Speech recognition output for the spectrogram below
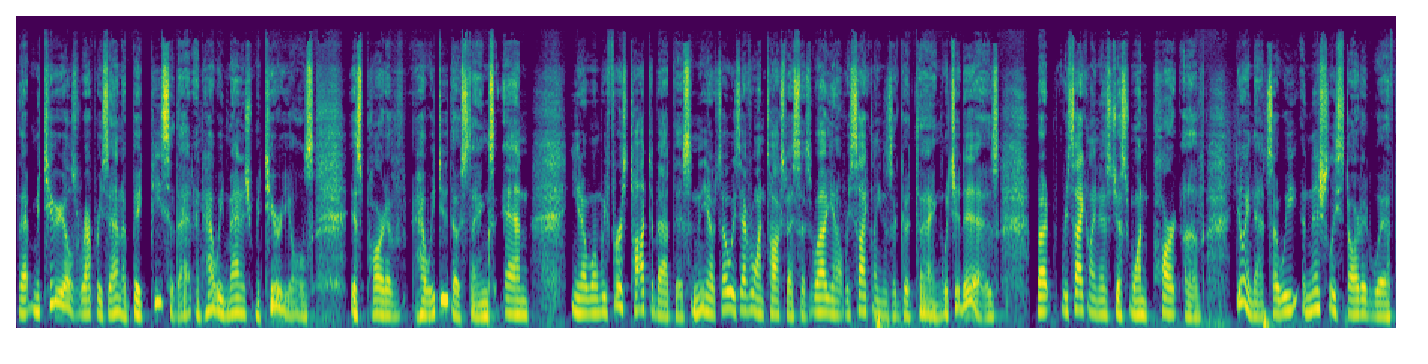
that materials represent a big piece of that, and how we manage materials is part of how we do those things. And, you know, when we first talked about this, and, you know, it's always everyone talks about says, well, you know, recycling is a good thing, which it is, but recycling is just one part of doing that. So we initially started with,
